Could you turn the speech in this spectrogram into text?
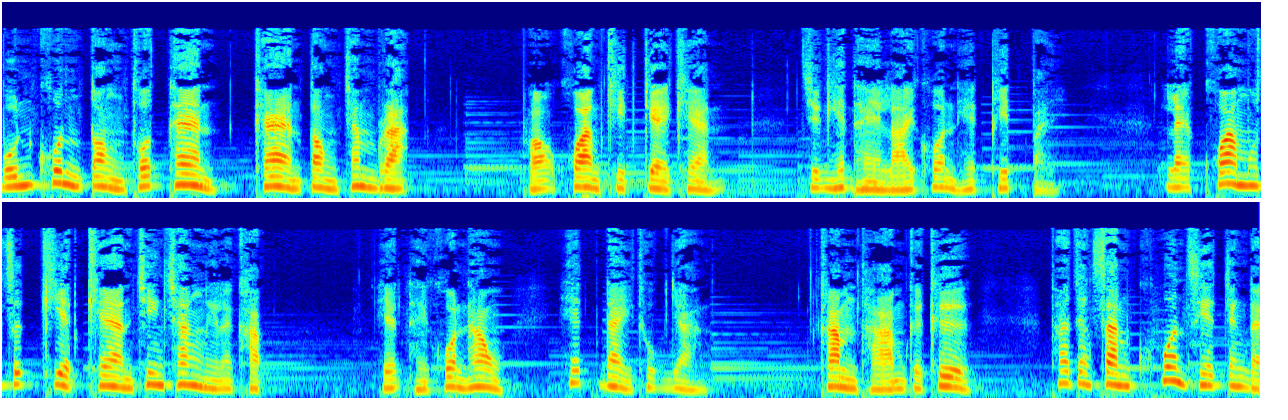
บุญคุณต้องทดแทน แค้นต้องชำระ เพราะความคิดแก้แค้นจึงเฮ็ดให้หลายคนเฮ็ดผิดไป และความรู้สึกเครียดแค้นชิงช่างนี่แหละครับเฮ็ดให้คนเฮาเฮ็ดได้ทุกอย่างคำถามก็คือ ถ้าจังสันควรเสียจังใด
